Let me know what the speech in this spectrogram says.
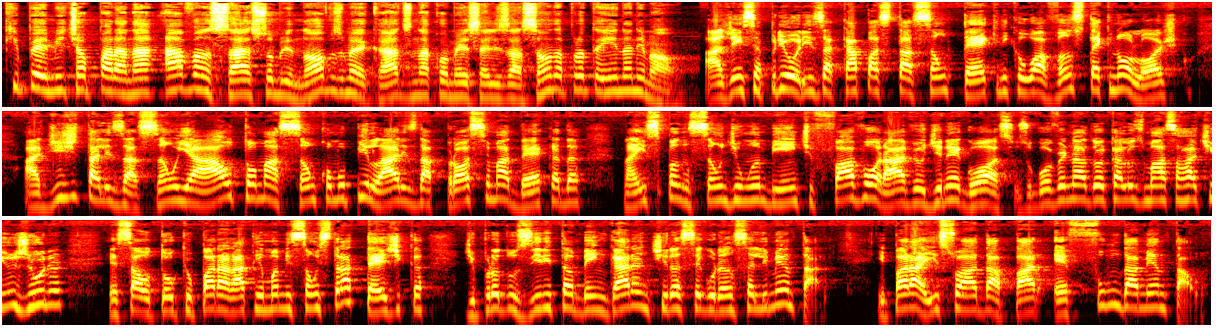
que permite ao Paraná avançar sobre novos mercados na comercialização da proteína animal. A agência prioriza a capacitação técnica, o avanço tecnológico, a digitalização e a automação como pilares da próxima década na expansão de um ambiente favorável de negócios. O governador Carlos Massa Ratinho Júnior ressaltou que o Paraná tem uma missão estratégica de produzir e também garantir a segurança alimentar. E para isso a ADAPAR é fundamental.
